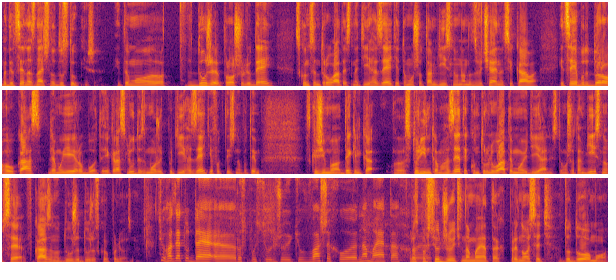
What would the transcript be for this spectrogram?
медицина значно доступніша. І тому от, дуже прошу людей сконцентруватись на тій газеті, тому що там дійсно вона надзвичайно цікава. І це буде дороговказ для моєї роботи. Якраз люди зможуть по тій газеті, фактично, по тим, скажімо, декілька сторінкам газети контролювати мою діяльність, тому що там дійсно все вказано дуже-дуже скрупульозно. Цю газету де е, розповсюджують? У ваших е, наметах? е, Розповсюджують в наметах, приносять додому,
